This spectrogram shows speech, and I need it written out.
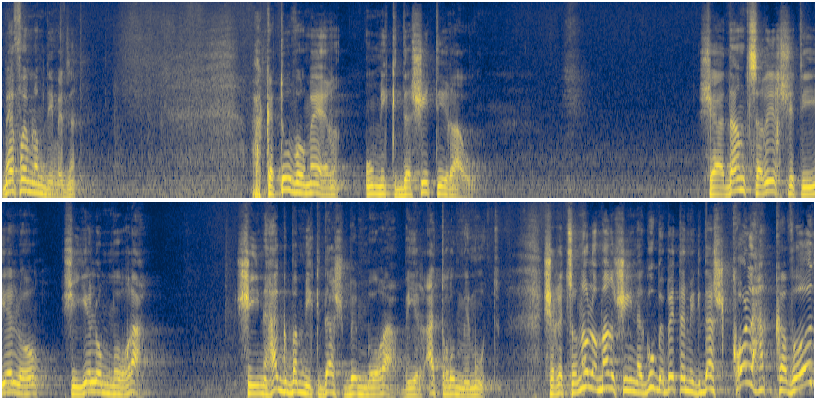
מאיפה הם לומדים את זה? הכתוב אומר, ומקדשי תיראו. שאדם צריך שתהיה לו, שיהיה לו מורה, שינהג במקדש במורה, ביראת רוממות. שרצונו לומר שינהגו בבית המקדש כל הכבוד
